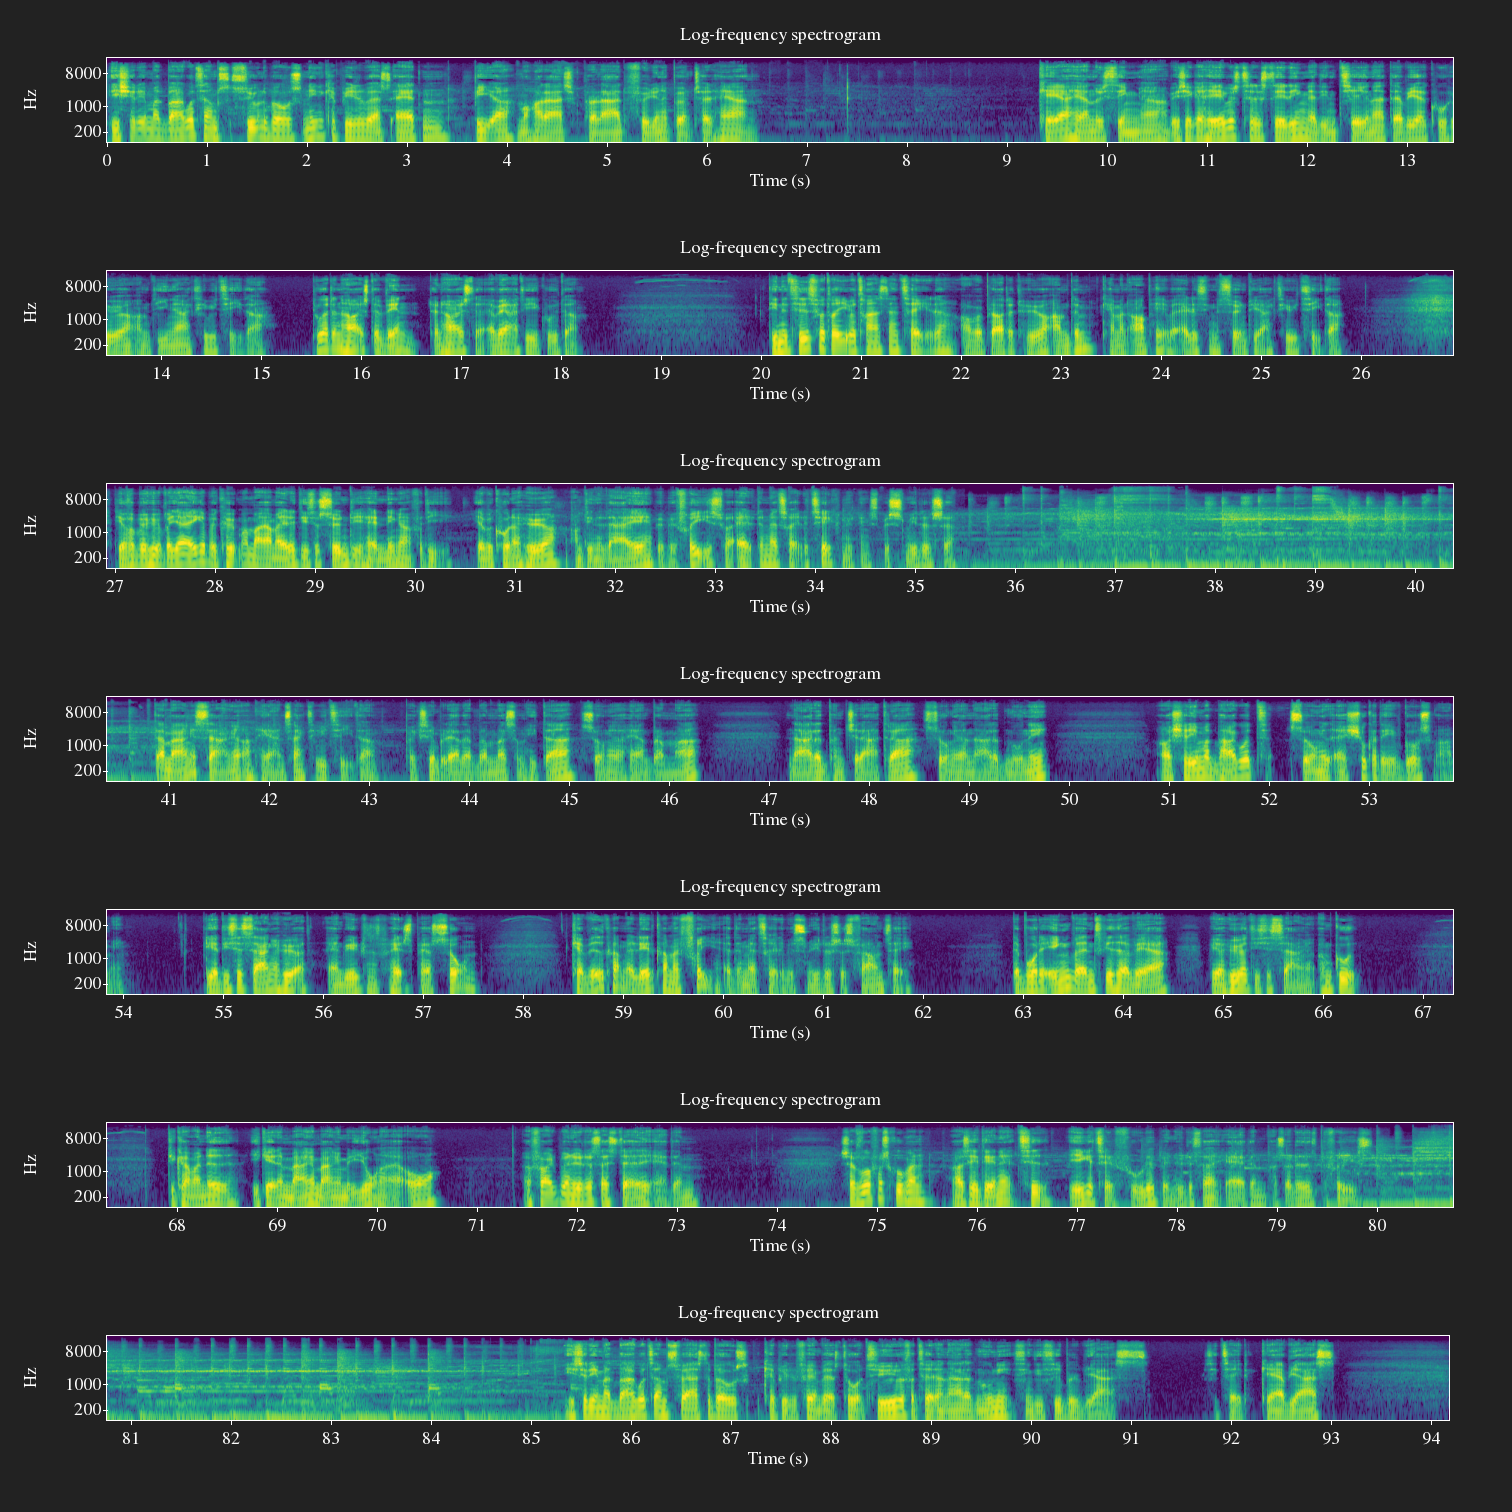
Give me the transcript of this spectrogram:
I Shrimad Bhagavatams 7. bogs 9. kapitel, vers 18, beder Maharaj Prahlad følgende bøn til Herren. Kære Herren Risingha, hvis jeg kan hæves til stillingen af din tjener, der vil jeg kunne høre om dine aktiviteter. Du er den højeste ven, den højeste erhverdige guddom. Dine tidsfordriv er transcendentale, og ved blot at høre om dem, kan man ophæve alle sine syndige aktiviteter. Derfor behøver jeg ikke bekymre mig om alle disse syndige handlinger, fordi jeg vil kun at høre, om dine lege vil befries fra al den materielle tilknytningsbesmittelse. Der er mange sange om herrens aktiviteter. For eksempel er der Brahma Samhita, sunget af herren Brahma, Narad Pancharatra, sunget af Narad Muni, og Srimad Bhagavat, sunget af Shukadev Goswami. Bliver disse sange hørt af en hvilken som helst person, kan vedkommende let komme fri af den materielle besmittelses fagntag. Der burde ingen vanskeligheder være ved at høre disse sange om Gud. De kommer ned igennem mange, mange millioner af år, og folk benytter sig stadig af dem. Så hvorfor skulle man også i denne tid ikke til fulde benytte sig af dem og således befries? I Srimad Bhagavatams første bogs, kapitel 5, vers 22, fortæller Narad Muni sin disciple Vyas. Citat, kære Vyas,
